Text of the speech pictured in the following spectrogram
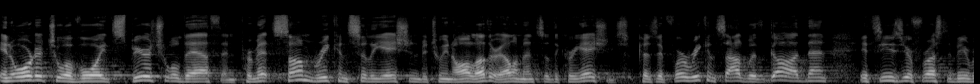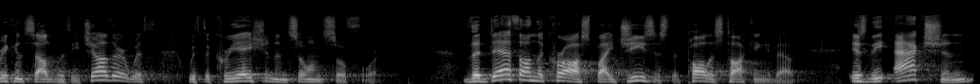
in order to avoid spiritual death and permit some reconciliation between all other elements of the creations. Because if we're reconciled with God, then it's easier for us to be reconciled with each other, with, with the creation, and so on and so forth. The death on the cross by Jesus that Paul is talking about is the action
